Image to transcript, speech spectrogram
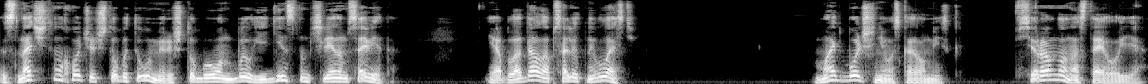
Значит, он хочет, чтобы ты умер, и чтобы он был единственным членом совета. И обладал абсолютной властью. Мать больше него, сказал Миск. Все равно, настаивал я.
